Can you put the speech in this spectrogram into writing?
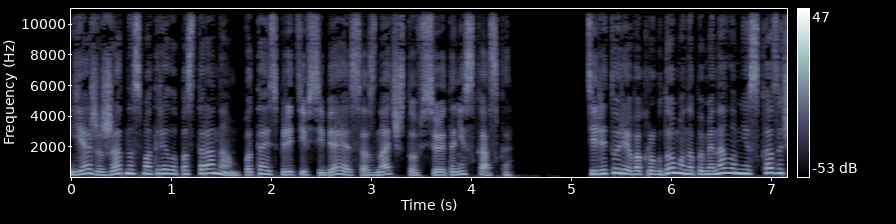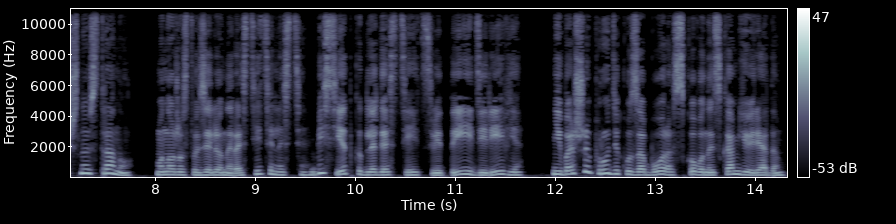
Я же жадно смотрела по сторонам, пытаясь прийти в себя и осознать, что все это не сказка. Территория вокруг дома напоминала мне сказочную страну. Множество зеленой растительности, беседка для гостей, цветы и деревья, небольшой прудик у забора, скованный скамьей рядом.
